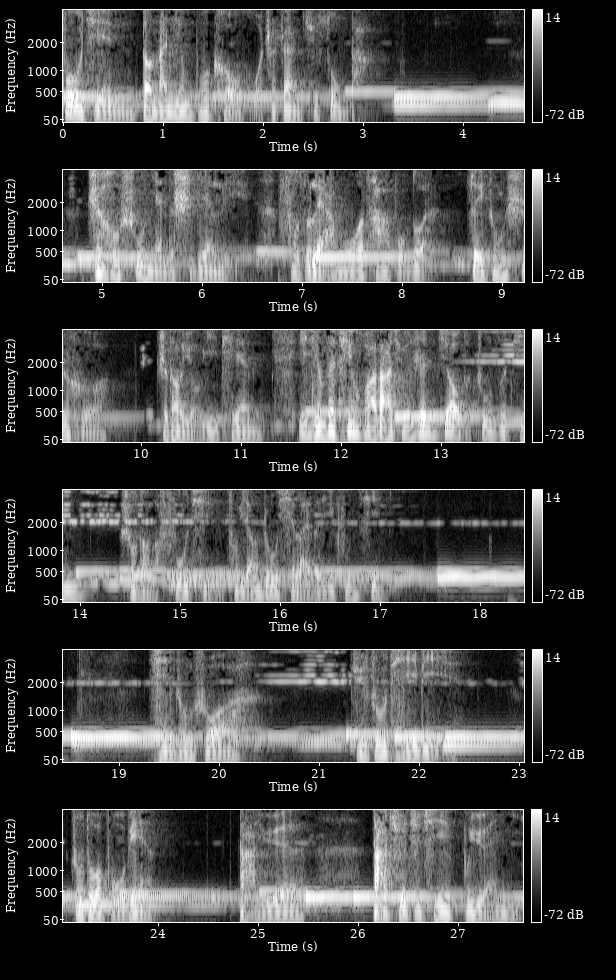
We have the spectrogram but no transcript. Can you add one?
父亲到南京浦口火车站去送他。之后数年的时间里，父子俩摩擦不断，最终失和。直到有一天，已经在清华大学任教的朱自清。收到了父亲从扬州写来的一封信，信中说：“举诸提笔，诸多不便，大约大去之期不远矣。”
